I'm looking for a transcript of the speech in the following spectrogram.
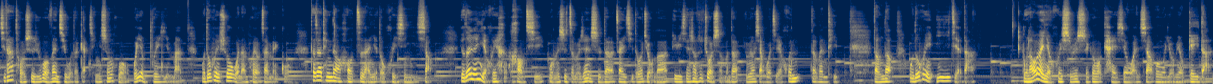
其他同事如果问起我的感情生活，我也不会隐瞒，我都会说我男朋友在美国。大家听到后自然也都会心一笑。有的人也会很好奇，我们是怎么认识的，在一起多久了？P P 先生是做什么的？有没有想过结婚的问题？等等，我都会一一解答。我老板也会时不时跟我开一些玩笑，问我有没有 gay 打，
